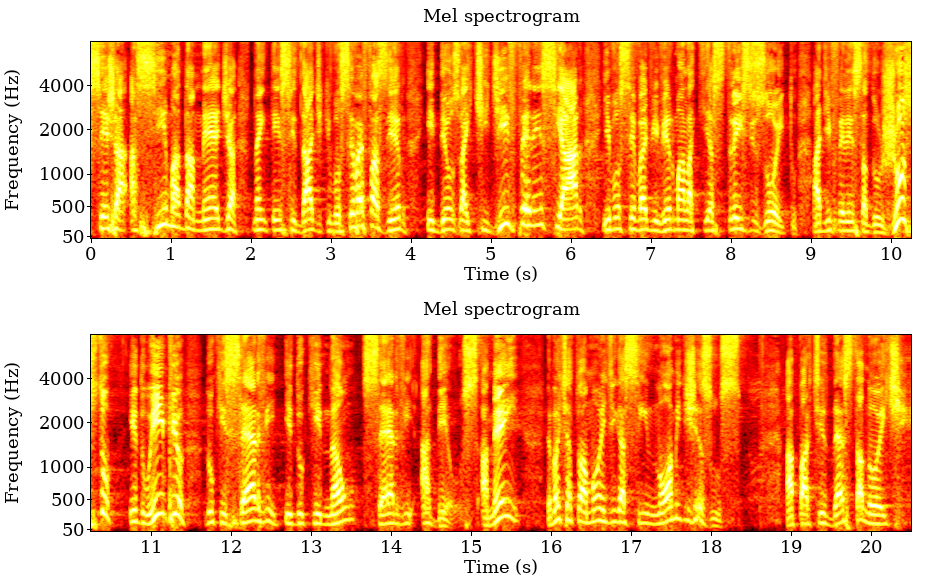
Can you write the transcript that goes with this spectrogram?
seja acima da média na intensidade que você vai fazer e Deus vai te diferenciar e você vai viver Malaquias 3:18, a diferença do justo e do ímpio, do que serve e do que não serve a Deus. Amém? Levante a tua mão e diga assim, em nome de Jesus. A partir desta noite,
